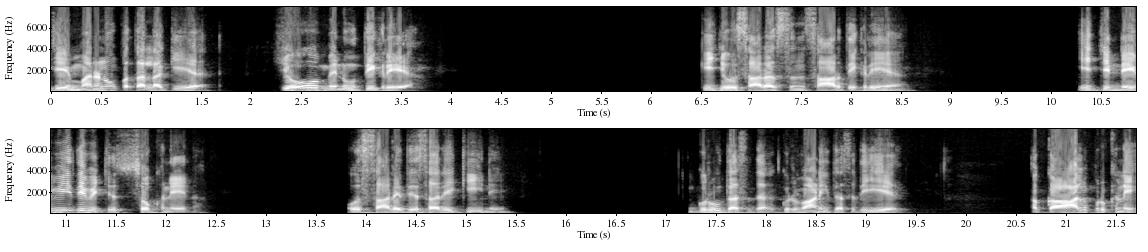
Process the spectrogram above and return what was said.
ਜੇ ਮਨ ਨੂੰ ਪਤਾ ਲੱਗ ਗਿਆ ਜੋ ਮੈਨੂੰ ਦਿਖ ਰਿਹਾ ਕਿ ਜੋ ਸਾਰਾ ਸੰਸਾਰ ਦਿਖ ਰਿਹਾ ਇਹ ਜਿੰਨੇ ਵੀ ਇਹਦੇ ਵਿੱਚ ਸੁੱਖ ਨੇ ਨਾ, ਉਹ ਸਾਰੇ ਦੇ ਸਾਰੇ ਕੀ ਨੇ? ਗੁਰੂ ਦੱਸਦਾ, ਗੁਰਬਾਣੀ ਦੱਸਦੀ ਹੈ ਅਕਾਲ ਪੁਰਖ ਨੇ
